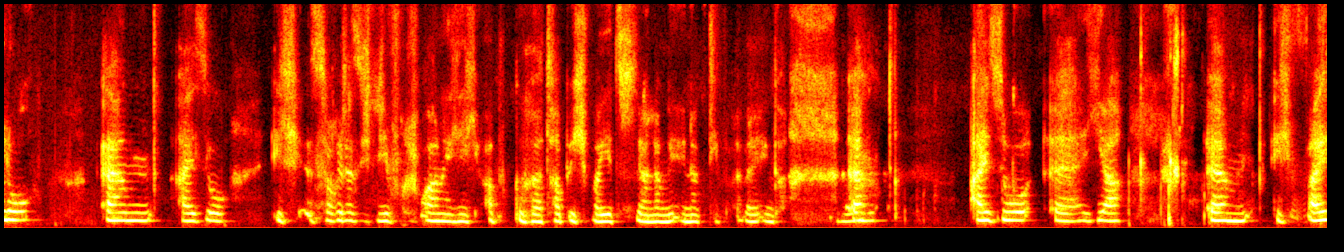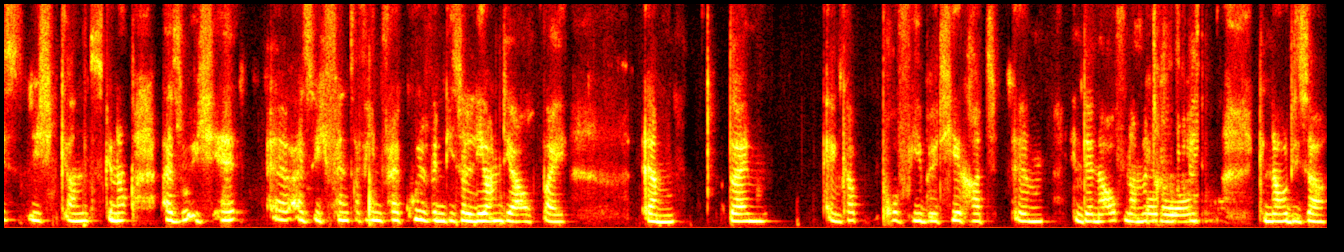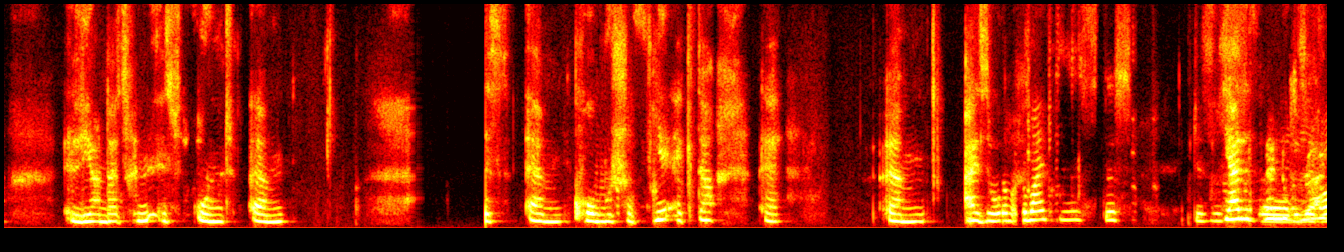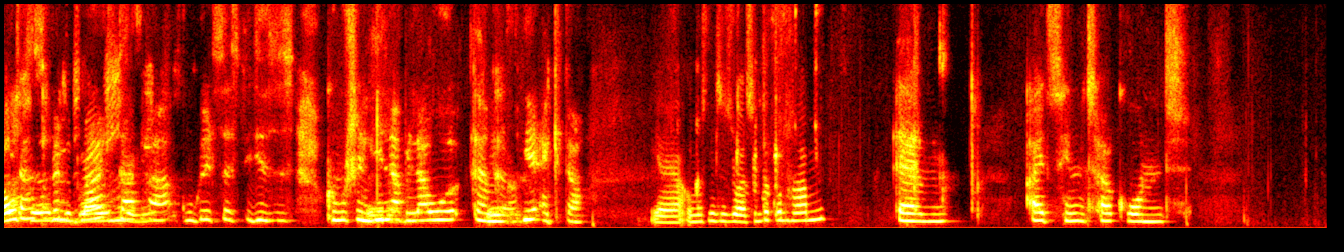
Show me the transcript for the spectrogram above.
hallo. Ähm, also, ich, sorry, dass ich die Sprache nicht abgehört habe. Ich war jetzt sehr lange inaktiv bei Inka. Ja. Ähm, also, äh, ja, ähm, ich weiß nicht ganz genau. Also, ich, äh, äh, also ich fände es auf jeden Fall cool, wenn dieser Leon, der auch bei ähm, deinem Enker-Profilbild hier gerade ähm, in deiner Aufnahme drin Ja. ist, genau dieser Leon da drin ist und ähm, das ähm, komische Viereck da. Äh, ähm, also, Du, du meinst dieses, das, dieses, ja, das, wenn du äh, diese Brawl Stars, wenn du Brawl Stars da googelst, das dieses komische lila-blaue ähm, Ja. Viereck da. Ja, ja. Und was willst du so als Hintergrund haben? ähm, als Hintergrund.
